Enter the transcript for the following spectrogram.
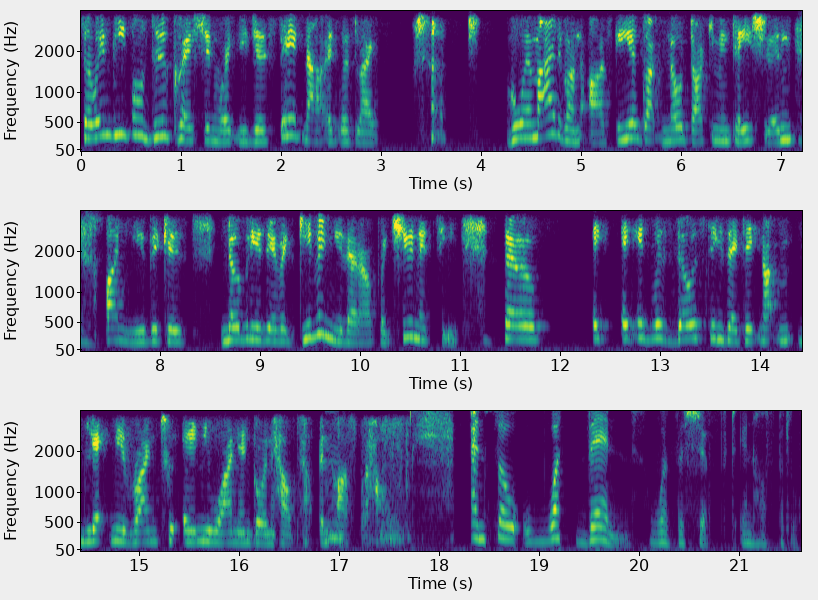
So when people do question what you just said now, it was like, who am I going to ask? You've got no documentation on you because nobody has ever given you that opportunity. So it, it, it, was those things that did not let me run to anyone and go and help and mm. ask for help. And so, what then was the shift in hospital?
